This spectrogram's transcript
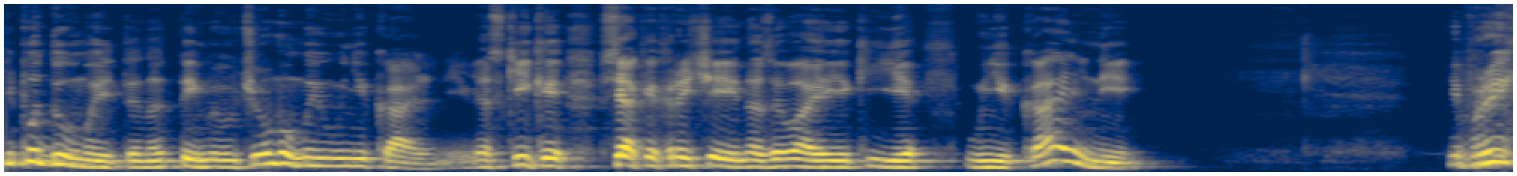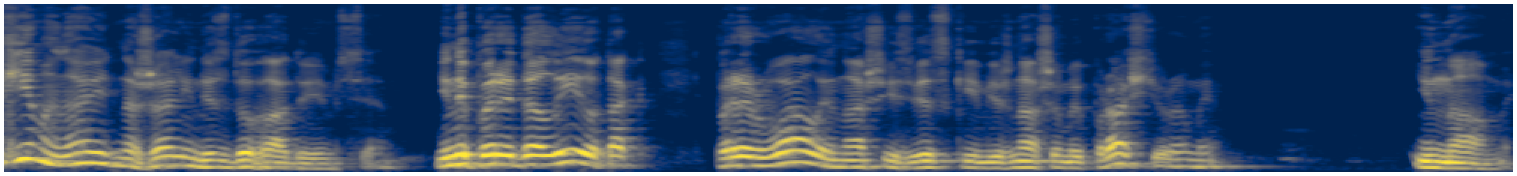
і подумайте над тим, в чому ми унікальні. Я скільки всяких речей називаю, які є унікальні, і про які ми навіть, на жаль, і не здогадуємося. І не передали, отак перервали наші зв'язки між нашими пращурами і нами.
